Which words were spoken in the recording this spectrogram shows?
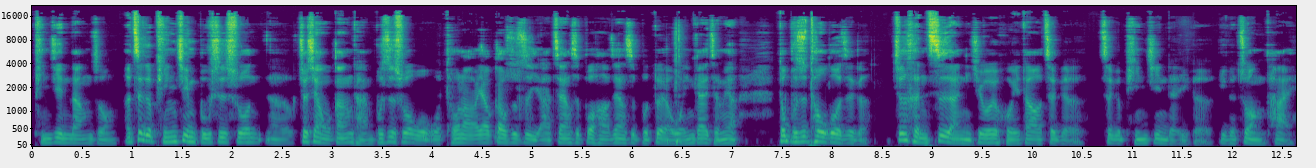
平静当中，而这个平静不是说，呃，就像我刚刚谈，不是说我我头脑要告诉自己啊，这样是不好，这样是不对，我应该怎么样，都不是透过这个，就是很自然，你就会回到这个。这个平静的一个一个状态。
